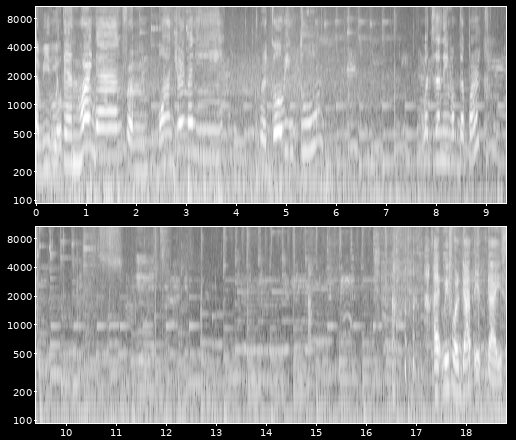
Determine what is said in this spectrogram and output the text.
a video. Guten Morgen from Bonn, Germany. We're going to. What's the name of the park? I, we forgot it, guys.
